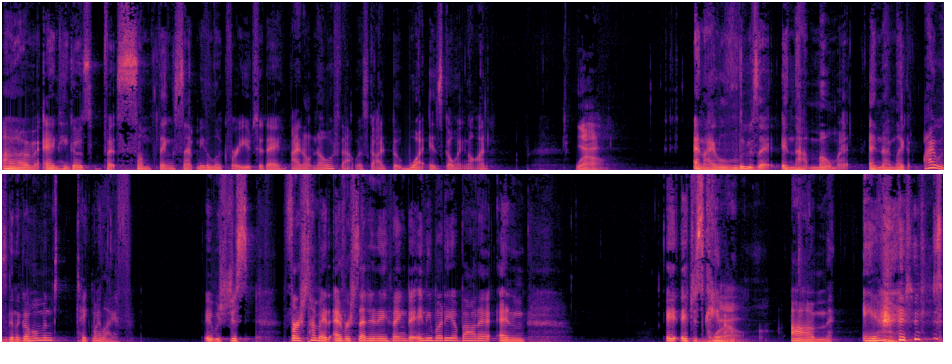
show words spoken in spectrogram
Um, and he goes, But something sent me to look for you today. I don't know if that was God, but what is going on? Wow. And I lose it in that moment. And I'm like, I was going to go home and take my life. It was just first time I'd ever said anything to anybody about it. And it, it just came wow. out. Um, and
